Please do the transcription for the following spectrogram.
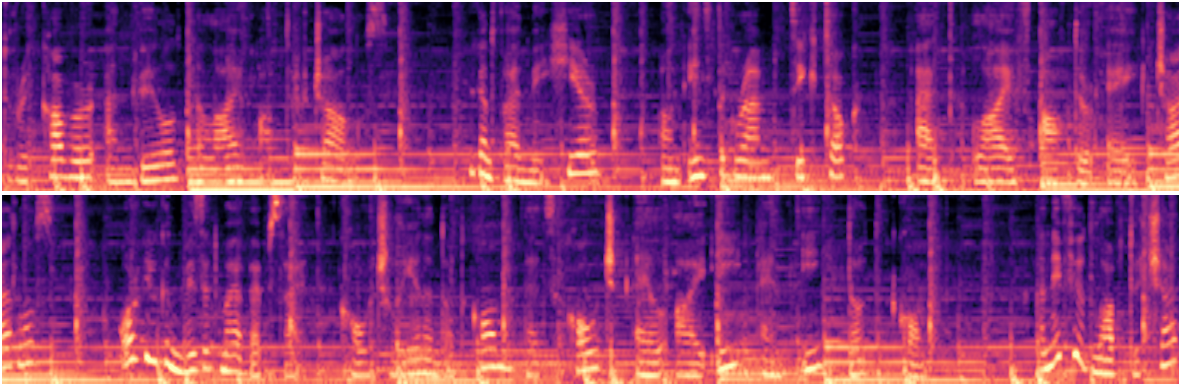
to recover and build a life after childless. You can find me here on Instagram, TikTok at Life After a Child Loss, or you can visit my website coachliene.com. That's coach L I E N E.com. And if you'd love to chat,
